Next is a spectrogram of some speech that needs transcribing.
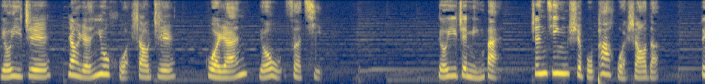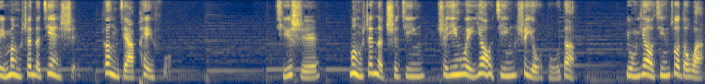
刘一之让人用火烧之，果然有五色气。刘一之明白真金是不怕火烧的，对孟生的见识更加佩服。其实，孟生的吃惊是因为药精是有毒的，用药精做的碗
